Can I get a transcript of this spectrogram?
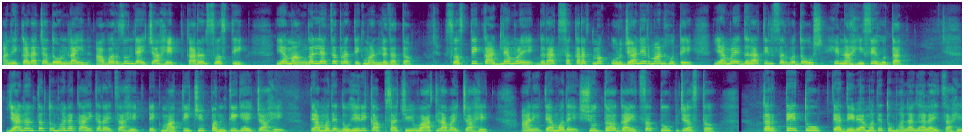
आणि कडाच्या दोन लाईन आवर्जून द्यायच्या आहेत कारण स्वस्तिक या मांगल्याचं प्रतीक मानलं जातं. स्वस्तिक काढल्यामुळे घरात सकारात्मक ऊर्जा निर्माण होते यामुळे घरातील सर्व दोष हे नाहीसे होतात. यानंतर तुम्हाला काय करायचं आहे? एक मातीची पंती घ्यायची आहे त्यामध्ये दुहेरी कापसाची वात लावायची आहेत आणि त्यामध्ये शुद्ध गाईचं तूप जे असतं तर ते तूप त्या दिव्यामध्ये तुम्हाला घालायचं आहे.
